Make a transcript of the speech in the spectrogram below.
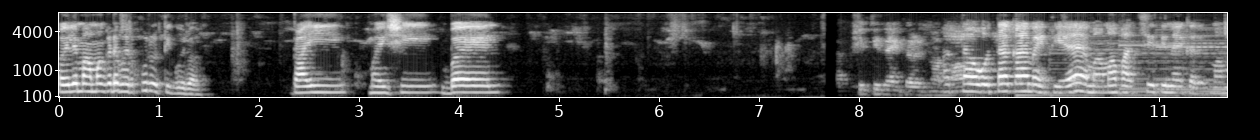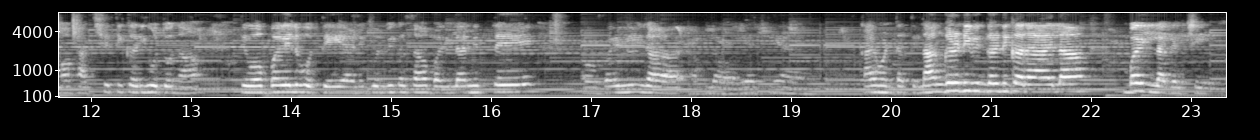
पहिले मामाकडे भरपूर होती गुरं. गाई म्हैशी बैल. शेती नाही करत आता होता काय माहिती आहे? मामा भात शेती नाही करत. मामा भात शेती करी होतो ना तेव्हा बैल होते आणि पूर्वी कसा बैलांनी ते बैल आपलं काय म्हणतात ते नांगरणी विंगरणी करायला बैल लागायचे.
